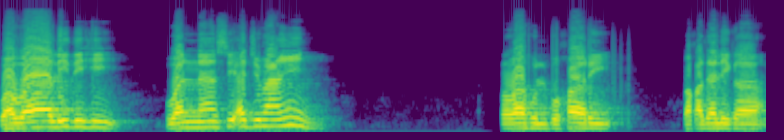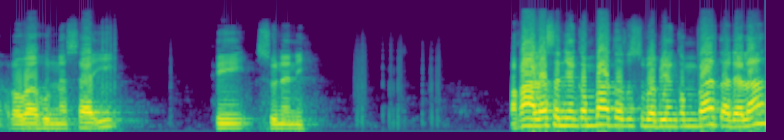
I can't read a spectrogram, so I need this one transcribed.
ووالده والناس أجمعين رواه البخاري وكذلك رواه النسائي fi sunani. Maka alasan yang keempat atau sebab yang keempat adalah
